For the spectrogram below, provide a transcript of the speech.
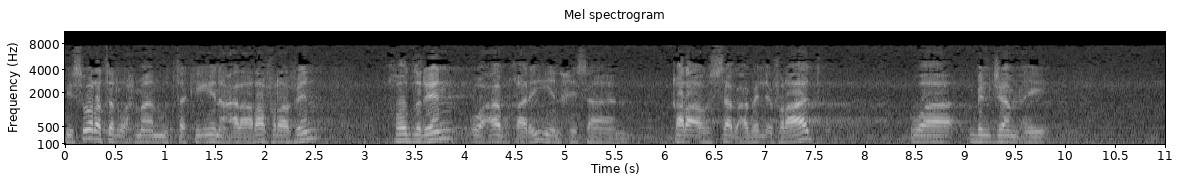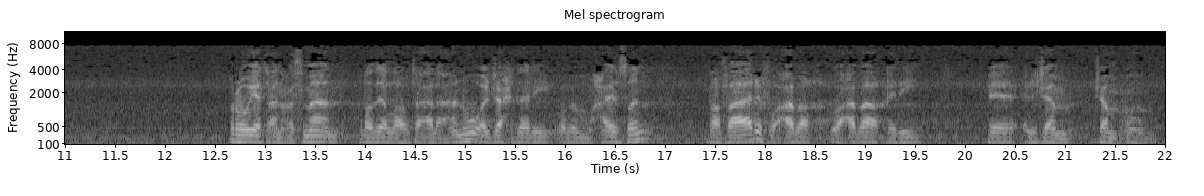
في سورة الرحمن متكئين على رفرف خضر وعبقري حسان. قرأه السبعة بالإفراد وبالجمع. رويت عن عثمان رضي الله تعالى عنه والجحدري وابن محيصن رفارف وعباقري في الجمع جمعهم.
